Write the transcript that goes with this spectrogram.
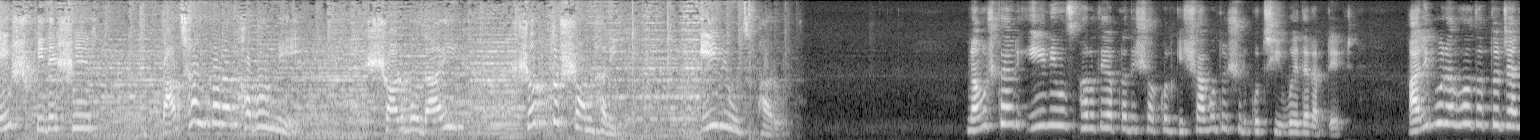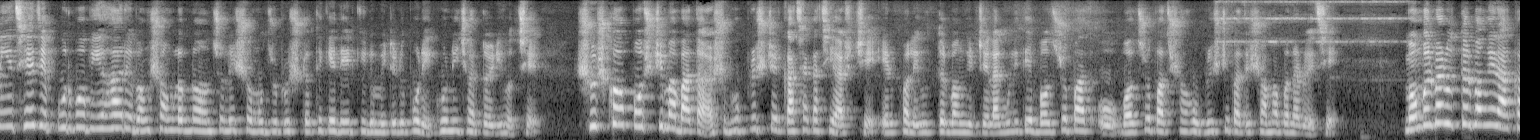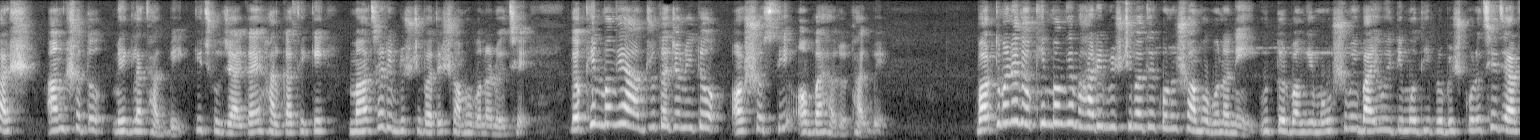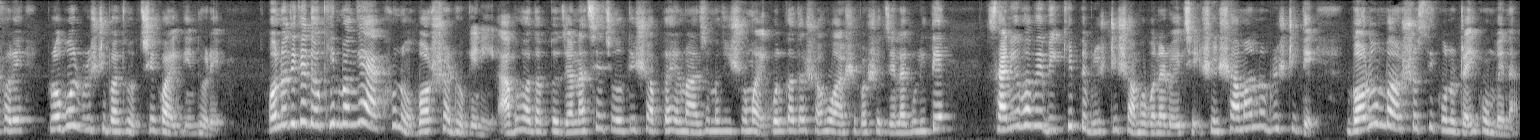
দেশ বিদেশের বাছাই করা খবর নিয়ে সর্বদাই সত্য সন্ধানী এই নিউজ ভারত। নমস্কার ই নিউজ ভারতে আপনাদের সকলকে স্বাগত, শুরু করছি ওয়েদার আপডেট আলিপুর আবহাওয়া দপ্তর জানিয়েছে যে পূর্ব বিহার এবং সংলগ্ন অঞ্চলের সমুদ্রপৃষ্ঠ থেকে দেড় কিলোমিটার উপরে ঘূর্ণিঝড় তৈরি হচ্ছে। শুষ্ক পশ্চিমা বাতাস ভূপৃষ্ঠের কাছাকাছি আসছে। এর ফলে উত্তরবঙ্গের জেলাগুলিতে বজ্রপাত ও বজ্রপাত সহ বৃষ্টিপাতের সম্ভাবনা রয়েছে। মঙ্গলবার উত্তরবঙ্গের আকাশ অংশত মেঘলা থাকবে। কিছু জায়গায় হালকা থেকে মাঝারি বৃষ্টিপাতের সম্ভাবনা রয়েছে। দক্ষিণবঙ্গে আর্দ্রতাজনিত অস্বস্তি অব্যাহত থাকবে। বর্তমানে দক্ষিণবঙ্গে ভারী বৃষ্টিপাতের কোনো সম্ভাবনা নেই। উত্তরবঙ্গে মৌসুমি বায়ু ইতিমধ্যেই প্রবেশ করেছে, যার ফলে প্রবল বৃষ্টিপাত হচ্ছে কয়েকদিন ধরে। অন্যদিকে দক্ষিণবঙ্গে এখনও বর্ষা ঢোকেনি। আবহাওয়া দপ্তর জানাচ্ছে, চলতি সপ্তাহের মাঝামাঝি সময় কলকাতা সহ আশেপাশের জেলাগুলিতে স্থানীয়ভাবে বিক্ষিপ্ত বৃষ্টির সম্ভাবনা রয়েছে। সেই সামান্য বৃষ্টিতে গরম বা অস্বস্তি কোনোটাই কমবে না।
